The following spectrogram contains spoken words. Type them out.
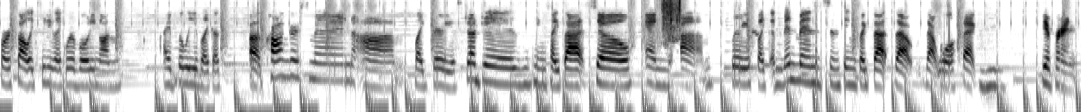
for Salt Lake City, like we're voting on, I believe, like a, a congressman, um, like various judges and things like that. So, and um, various like amendments and things like that that that will affect different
